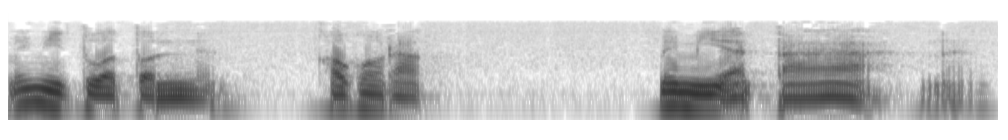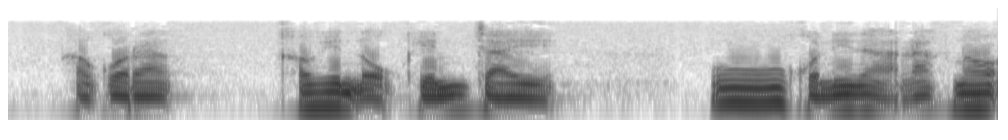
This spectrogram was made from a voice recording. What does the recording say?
ไม่มีตัวตนเนี่ยเขาก็รัก ไม่มีอัตตานะเขาก็รัก เขาเห็นอกเห็นใจ โอ้ คนนี้น่ารักเนาะ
